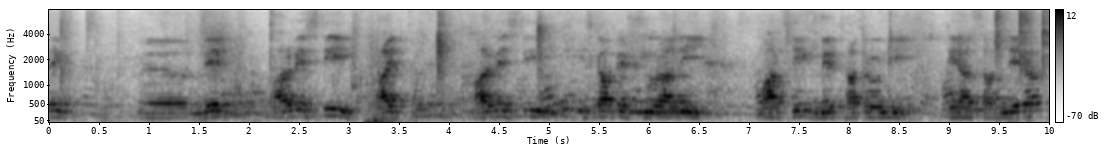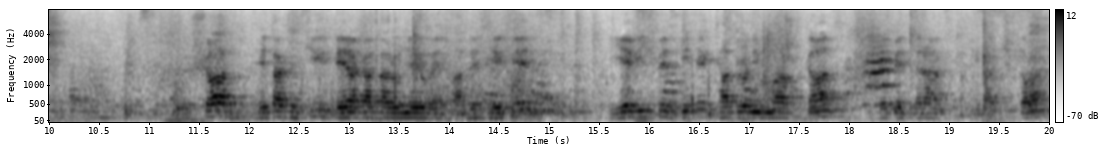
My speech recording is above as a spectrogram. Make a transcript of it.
ասենք մեր արվեստի այդ արվեստի իսկապես շնորհալի մարդիկ մեր թատրոնի դերասանները շատ հետաքրքիր դերակատարումներով են հանդես եկել եւ ինչպես գիտեք թատրոնի մարդկանց թեպետ նրանք հիմա չկան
